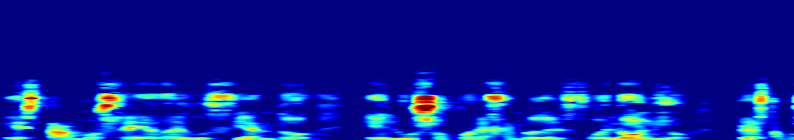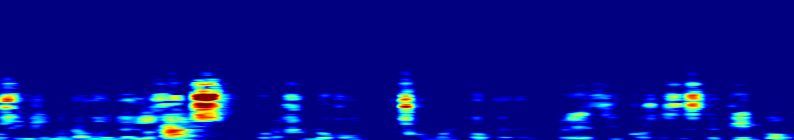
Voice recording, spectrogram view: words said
estamos eh, reduciendo el uso, por ejemplo, del fuelolio, pero estamos incrementando el del gas, por ejemplo, con cosas como el tope del precio y cosas de este tipo.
